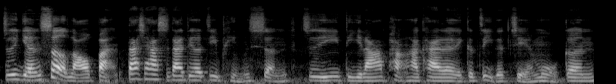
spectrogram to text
就是颜色老板大虾时代第二季评审之一迪拉胖，他开了一个自己的节目，跟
